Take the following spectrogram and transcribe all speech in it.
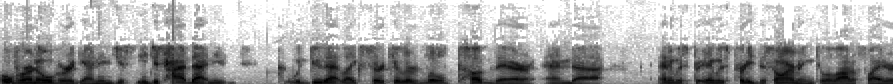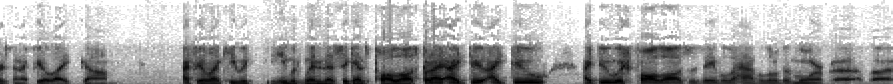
over and over again. And just he just had that, and he would do that like circular little tug there, and. uh and it was it was pretty disarming to a lot of fighters. And I feel like um, I feel like he would he would win this against Paul Laus. But I, I do I do I do wish Paul Laus was able to have a little bit more of a, of a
